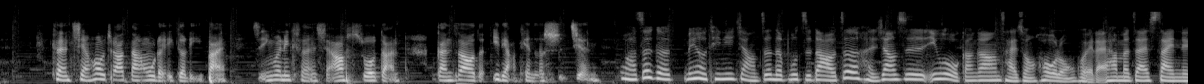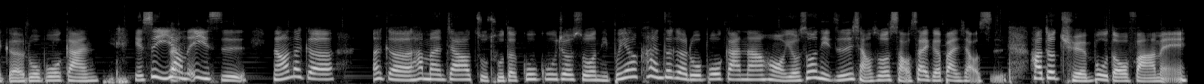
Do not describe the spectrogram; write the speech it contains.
可能前后就要耽误了一个礼拜，只因为你可能想要缩短干燥的一两天的时间。哇，这个没有听你讲，真的不知道。这个很像是因为我刚刚才从后龙回来，他们在晒那个萝卜干，也是一样的意思。然后那个那个他们家主厨的姑姑就说：“你不要看这个萝卜干呐，吼，有时候你只是想说少晒个半小时，它就全部都发霉。”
